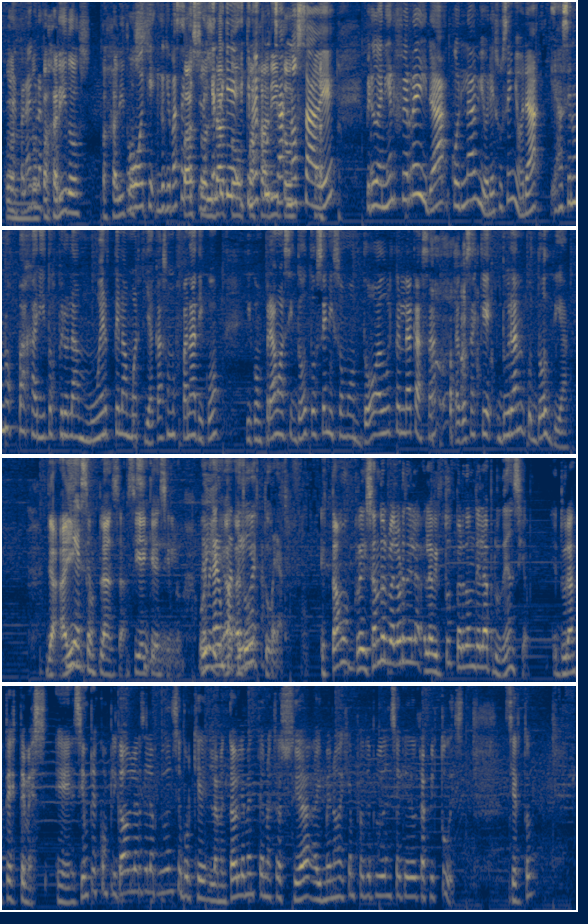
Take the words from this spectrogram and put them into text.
Con, los pajaritos, pajaritos. Oh, lo que pasa es que la gente que, que no escucha no sabe Pero Daniel Ferreira con la Viore, su señora, hacen unos pajaritos, pero la muerte, la muerte. Y acá somos fanáticos y compramos así dos docenas y somos dos adultos en la casa. La cosa es que duran dos días. Ya, ahí es templanza, sí, hay que decirlo. Oye, a, todo esto, estamos revisando el valor de la, virtud, perdón, de la prudencia eh, durante este mes. Eh, siempre es complicado hablar de la prudencia porque lamentablemente en nuestra sociedad hay menos ejemplos de prudencia que de otras virtudes, ¿cierto?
